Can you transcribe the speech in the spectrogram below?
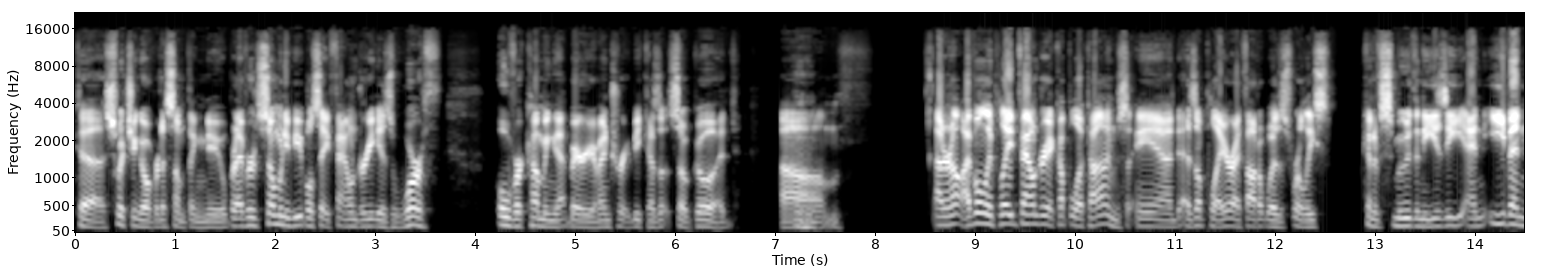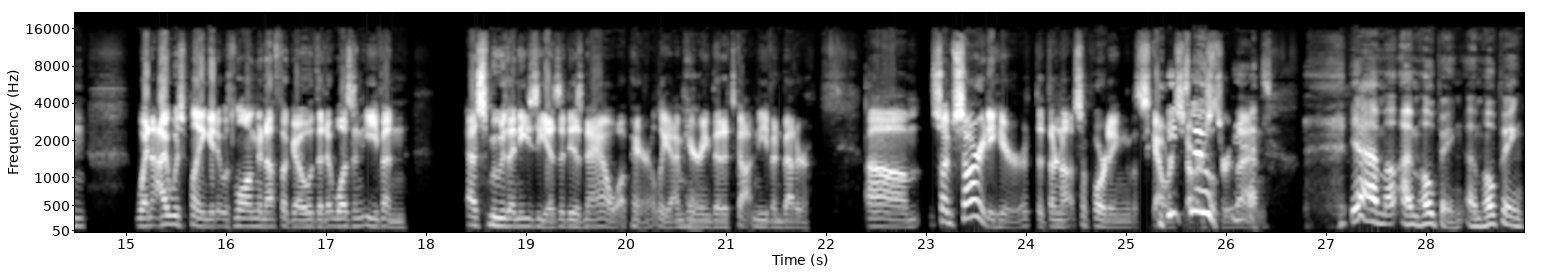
to switching over to something new. But I've heard so many people say Foundry is worth overcoming that barrier of entry because it's so good. Mm-hmm. Um, mm-hmm. I don't know. I've only played Foundry a couple of times, and as a player, I thought it was really kind of smooth and easy. And even when I was playing it, it was long enough ago that it wasn't even as smooth and easy as it is now. Apparently, I'm yeah. hearing that it's gotten even better. Um, so I'm sorry to hear that they're not supporting the Scoured Stars through yeah. that. Yeah, I'm. I'm hoping. I'm hoping.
